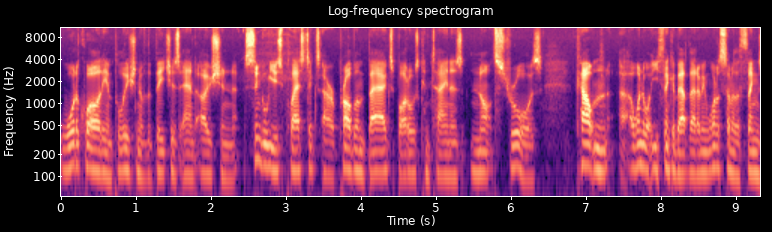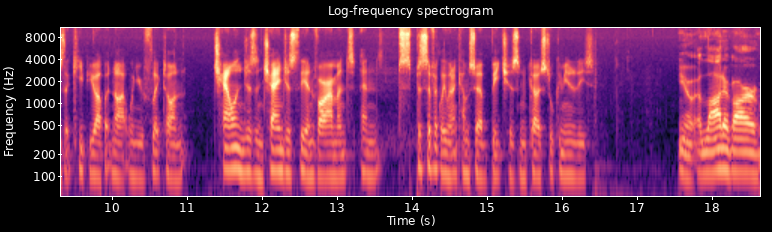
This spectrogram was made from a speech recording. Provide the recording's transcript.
Water quality and pollution of the beaches and ocean. Single use plastics are a problem bags, bottles, containers, not straws. Carlton, I wonder what you think about that. I mean, what are some of the things that keep you up at night when you reflect on challenges and changes to the environment, and specifically when it comes to our beaches and coastal communities? you know, a lot of our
